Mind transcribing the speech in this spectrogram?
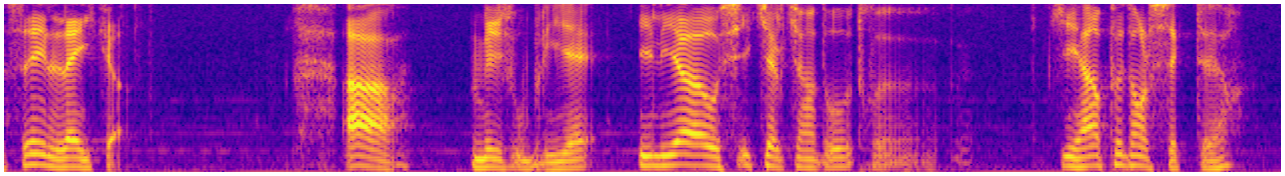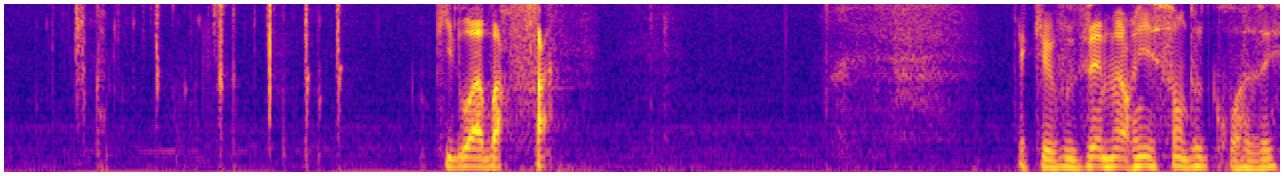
c'est Laika. Ah, mais j'oubliais, il y a aussi quelqu'un d'autre euh, qui est un peu dans le secteur, qui doit avoir faim. Et que vous aimeriez sans doute croiser.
